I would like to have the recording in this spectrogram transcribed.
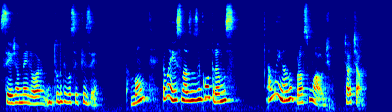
seja melhor em tudo que você fizer, tá bom? Então é isso, nós nos encontramos amanhã no próximo áudio. Tchau, tchau!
